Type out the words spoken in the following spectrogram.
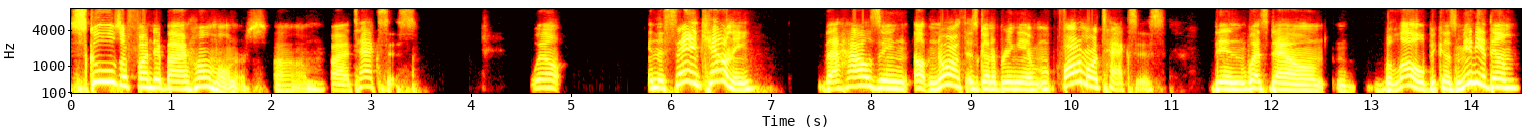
Schools are funded by homeowners, um, by taxes. Well, in the same county, the housing up north is going to bring in far more taxes than what's down below because many of them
